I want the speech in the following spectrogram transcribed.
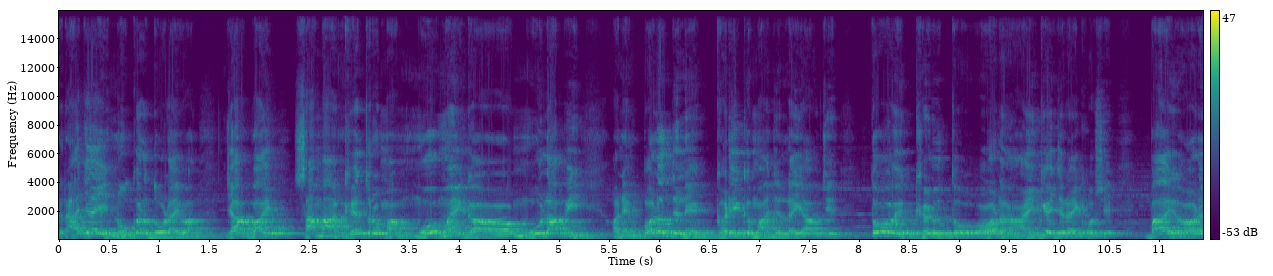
રાજાએ નોકર દોડાવ્યા. જા ભાઈ, સામા ખેતરોમાં મો માંગા મોલ આપી અને બળદને ઘડીકમાં જ લઈ આવજે. તોય ખેડૂત હળ હાંકે જ રાખ્યો છે. બાય હળ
